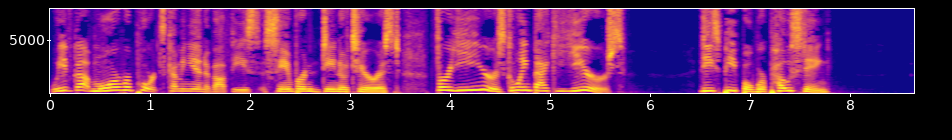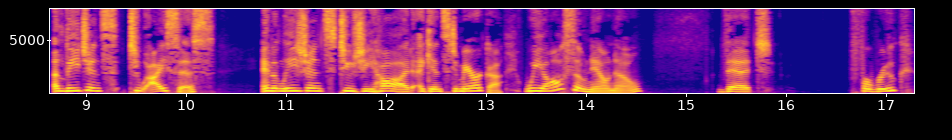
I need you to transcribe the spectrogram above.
we've got more reports coming in about these San Bernardino terrorists for years, going back years. These people were posting allegiance to ISIS and allegiance to jihad against America. We also now know that Farook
